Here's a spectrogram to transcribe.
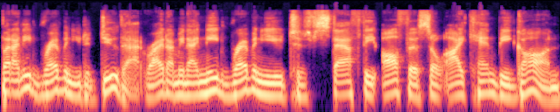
but i need revenue to do that right? I mean i need revenue to staff the office so i can be gone.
